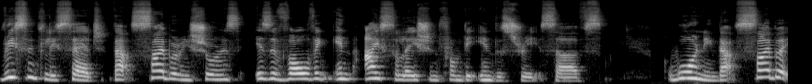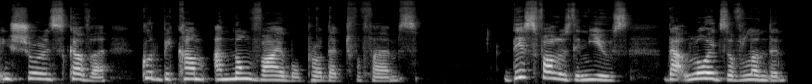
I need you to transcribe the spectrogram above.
recently said that cyber insurance is evolving in isolation from the industry it serves, warning that cyber insurance cover could become a non viable product for firms. This follows the news that Lloyds of London,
